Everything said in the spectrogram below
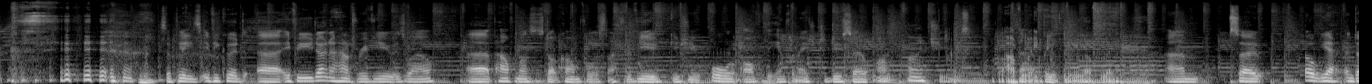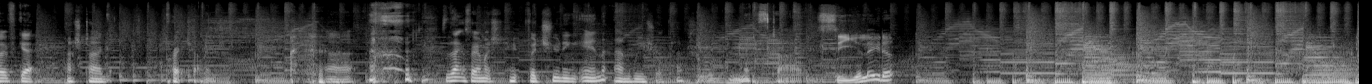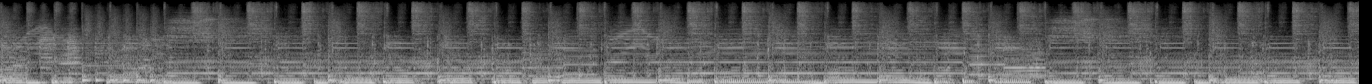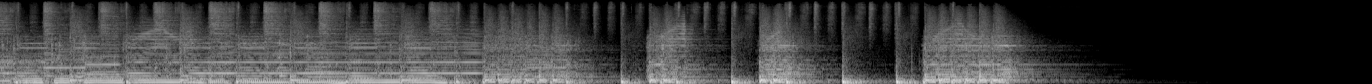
So please, if you could, uh, if you don't know how to review as well, uh, powerfulnonsense.com forward slash review gives you all of the information to do so on iTunes. Lovely. That'd be lovely. Um, so, oh yeah, and don't forget hashtag Pret Challenge. uh, so thanks very much for tuning in, and we shall catch you next time. See you later.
